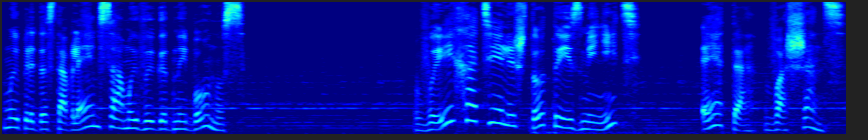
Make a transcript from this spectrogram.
Мы предоставляем самый выгодный бонус. Вы хотели что-то изменить? Это ваш шанс.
